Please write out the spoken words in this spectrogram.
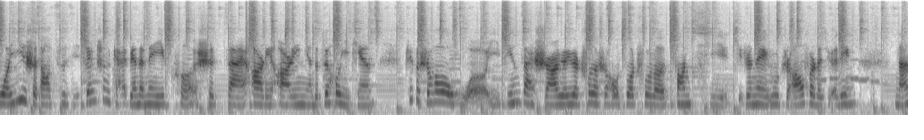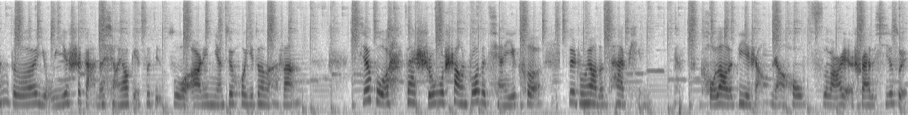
我意识到自己真正改变的那一刻是在二零二零年的最后一天。这个时候，我已经在十二月月初的时候做出了放弃体制内入职 offer 的决定，难得有仪式感的想要给自己做二零年最后一顿晚饭。结果在食物上桌的前一刻，最重要的菜品 扣到了地上，然后瓷碗也摔得稀碎。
